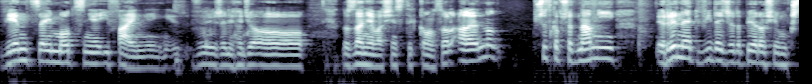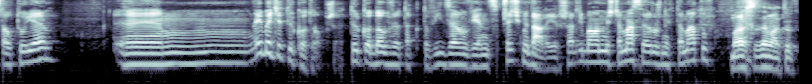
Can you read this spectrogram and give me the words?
więcej, mocniej i fajniej, jeżeli chodzi o doznania właśnie z tych konsol, ale no, wszystko przed nami, rynek widać, że dopiero się kształtuje. No i będzie tylko dobrze, tylko dobrze tak to widzę, więc przejdźmy dalej, Ryszard, bo mam jeszcze masę różnych tematów. Masę tematów.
